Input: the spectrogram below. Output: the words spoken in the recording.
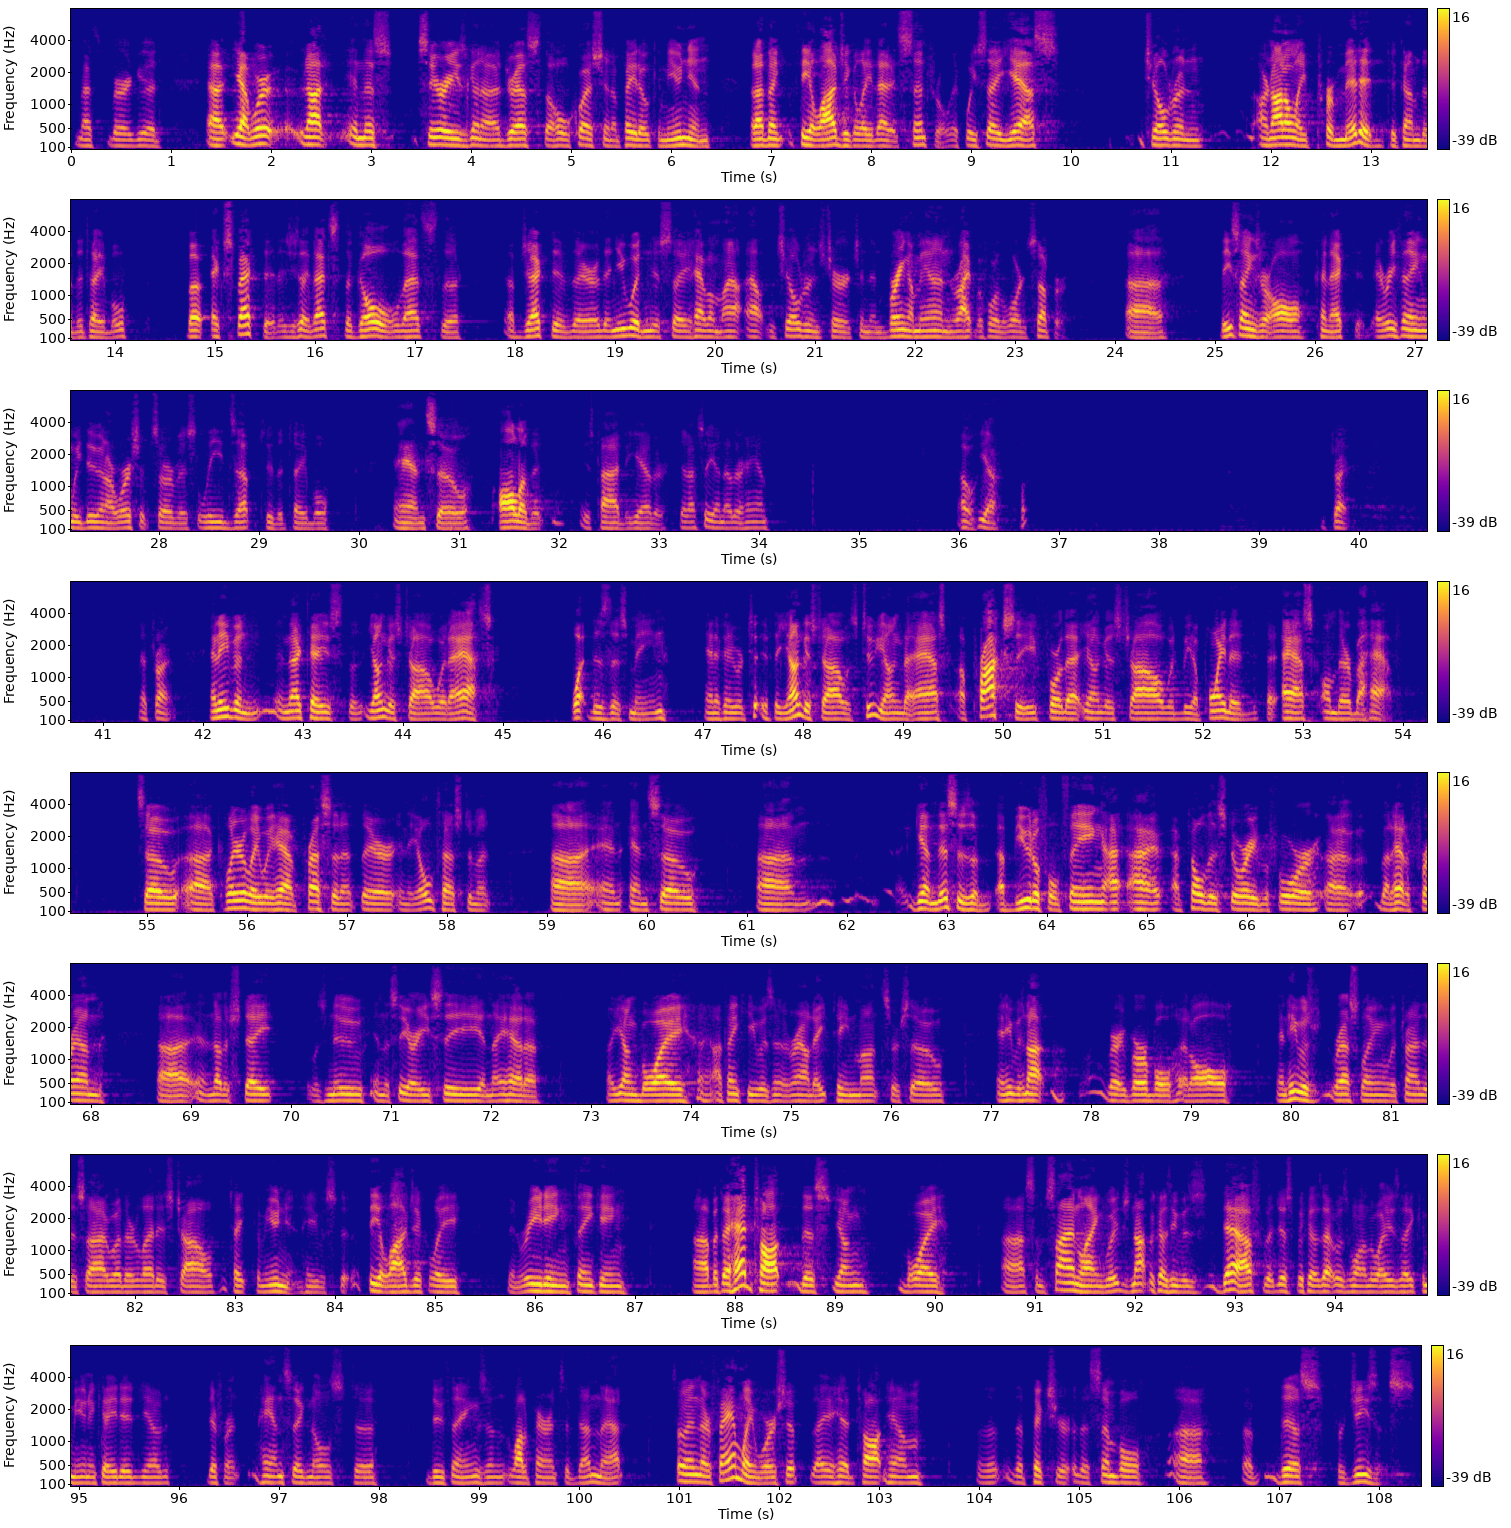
That's very good. Uh, yeah, we're not in this series going to address the whole question of paedo communion, but I think theologically that is central. If we say yes, children are not only permitted to come to the table, but expected. As you say, that's the goal. That's the objective there, then you wouldn't just say have them out, in children's church and then bring them in right before the Lord's Supper. Uh, these things are all connected. Everything we do in our worship service leads up to the table, and so all of it is tied together. Did I see another hand? Oh yeah. That's right. That's right. And even in that case, the youngest child would ask, "What does this mean?" And if, were if the youngest child was too young to ask, a proxy for that youngest child would be appointed to ask on their behalf. So uh, clearly, we have precedent there in the Old Testament, uh, and and so um, again, this is a, a beautiful thing. I, I, I've told this story before, uh, but I had a friend uh, in another state that was new in the CREC, and they had a a young boy. I think he was around 18 months or so and he was not very verbal at all. And he was wrestling with trying to decide whether to let his child take communion. He was theologically been reading, thinking, uh, but they had taught this young boy uh, some sign language, not because he was deaf, but just because that was one of the ways they communicated, you know, different hand signals to do things, and a lot of parents have done that. So in their family worship, they had taught him the, the picture, the symbol uh, this for Jesus.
